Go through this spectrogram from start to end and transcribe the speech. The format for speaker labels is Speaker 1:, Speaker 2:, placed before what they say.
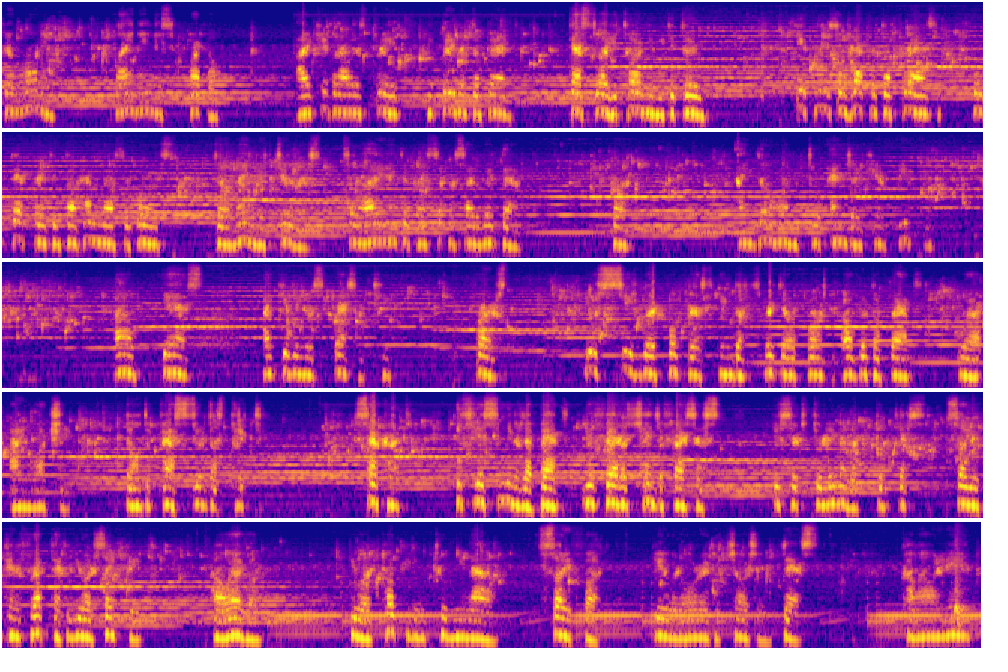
Speaker 1: My name is Purple. I came around the street, he breathed the bed. That's what he told me to do. He brings some record of friends who decorated the Heminas horse. The name is Julius, so I entered my suicide with them. But I don't want to enjoy here people. Oh, yes, I give you a special treat. First, you see your focus in the spiritual part of the bed where I'm watching. Don't pass through the street. Second, if you see the bed, you better change the phrases. You should to remember to kiss so you can protect your safety. However, you are talking to me now. Sorry, but you were already chosen death. Come on in.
